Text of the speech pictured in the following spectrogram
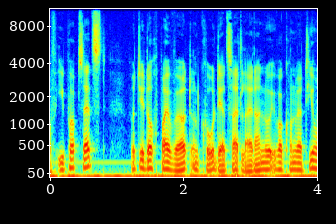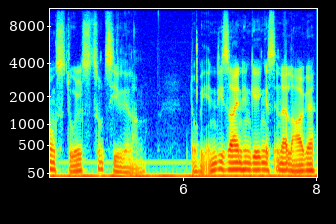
auf EPUB setzt, wird jedoch bei Word und Co. derzeit leider nur über Konvertierungstools zum Ziel gelangen. Adobe InDesign hingegen ist in der Lage,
